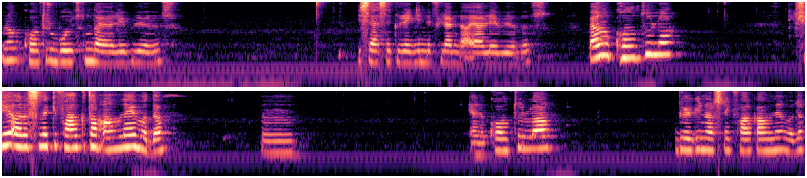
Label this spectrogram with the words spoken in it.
Buranın konturun boyutunu da ayarlayabiliyoruz. İstersek rengini falan da ayarlayabiliyoruz. Ben bu konturla şey arasındaki farkı tam anlayamadım. Hmm. Yani konturla gölgenin arasındaki farkı anlayamadım.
